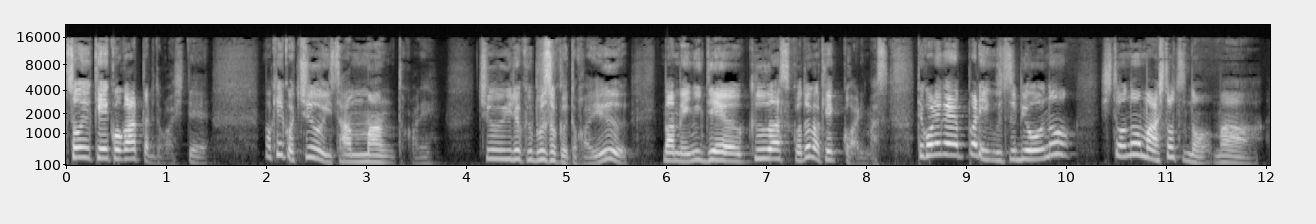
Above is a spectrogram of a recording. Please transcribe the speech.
そういう傾向があったりとかして、まあ、結構注意散漫とかね、注意力不足とかいう場面に出くわすことが結構あります。で、これがやっぱりうつ病の人の、まあ一つの、まあ、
